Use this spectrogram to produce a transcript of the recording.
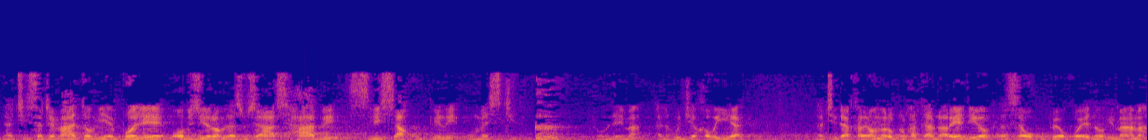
znači sa džematom je bolje obzirom da su se ashabi svi sakupili u mesčidu Ovdje ima al-hujja qawiyya znači da kada je Omer ibn Khattab naredio da se okupe oko jednog imama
